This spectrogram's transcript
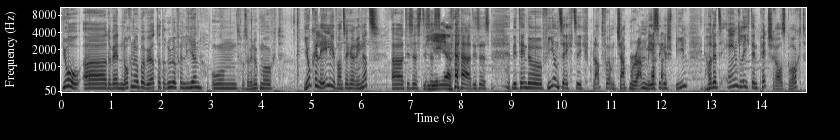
Jo, äh, da werden noch nur ein paar Wörter darüber verlieren und was habe ich noch gemacht? Yooka-Laylee, wenn ihr euch erinnert, äh, dieses, dieses, yeah. dieses Nintendo 64 Plattform Jump'n'Run-mäßige Spiel, hat jetzt endlich den Patch rausgebracht,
